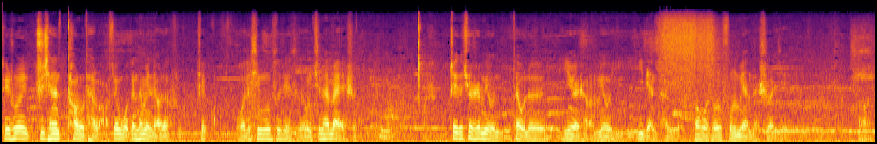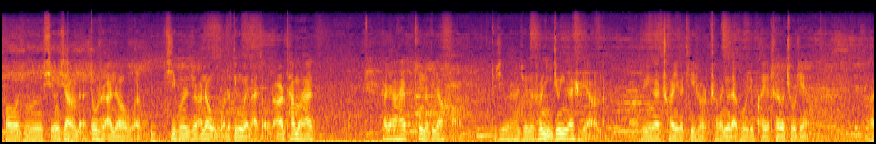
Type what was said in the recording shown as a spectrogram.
所以说之前的套路太老，所以我跟他们聊的这我的新公司这次我们新泰麦也是。这次确实没有在我的音乐上没有一点参与，包括从封面的设计，啊，包括从形象的，都是按照我基本上就按照我的定位来走的。而他们还，大家还碰的比较好，就基本上觉得说你就应该是这样的，啊，就应该穿一个 T 恤，穿个牛仔裤就可以，穿个球鞋，啊，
